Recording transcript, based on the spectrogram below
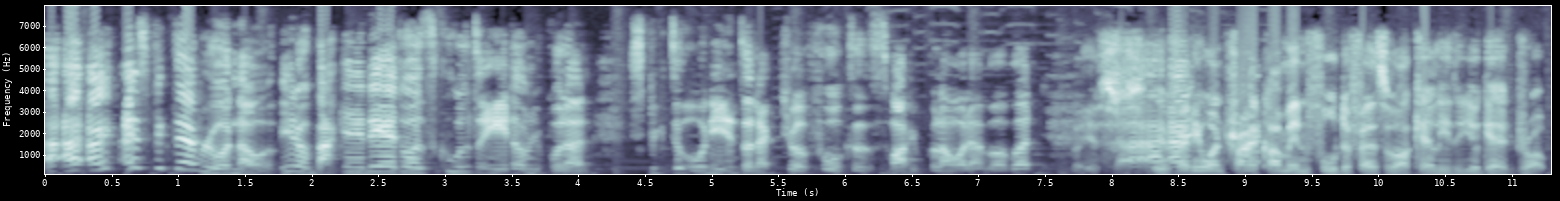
I, I, I speak to everyone now. You know, back in the day, it was cool to hate on people and speak to only intellectual folks and smart people and whatever. But But if I- if I- anyone try and come in full defense of R. Kelly, then you'll get dropped.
